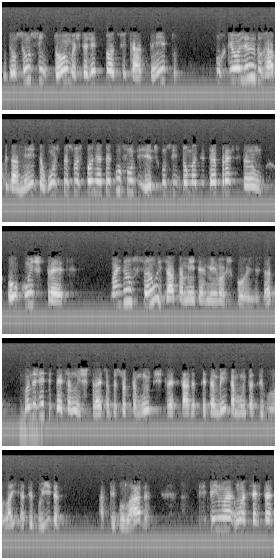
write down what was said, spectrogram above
Então são sintomas que a gente pode ficar atento porque olhando rapidamente, algumas pessoas podem até confundir eles com sintomas de depressão ou com estresse, mas não são exatamente as mesmas coisas, sabe? Uhum. Quando a gente pensa no estresse, uma pessoa que está muito estressada, porque também está muito atribuída, atribulada, tem uma, uma, certa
